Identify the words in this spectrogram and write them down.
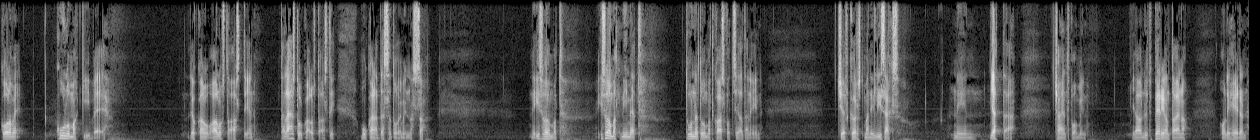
kolme kulmakiveä, joka on alusta astien, tai lähestulkoon alusta asti mukana tässä toiminnassa, ne isoimmat, isoimmat nimet, tunnetuimmat kasvot sieltä, niin Jeff Kirstmanin lisäksi, niin jättää Giant Bombin. Ja nyt perjantaina oli heidän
